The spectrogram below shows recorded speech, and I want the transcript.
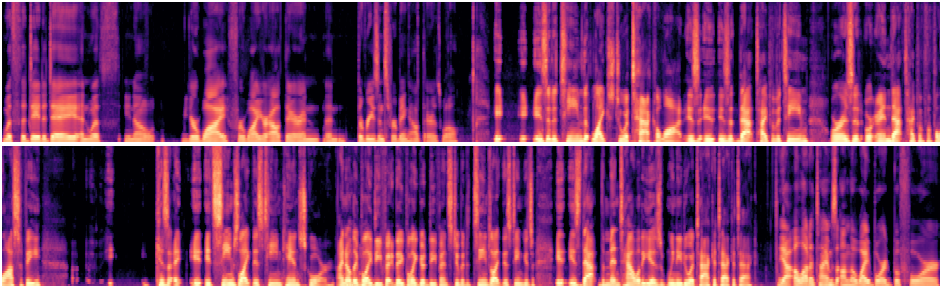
with the day to day and with you know your why for why you're out there and and the reasons for being out there as well. It, is it a team that likes to attack a lot? Is, is is it that type of a team, or is it or in that type of a philosophy? Because it, it seems like this team can score. I know mm-hmm. they play def- they play good defense too, but it seems like this team gets. Is that the mentality? Is we need to attack, attack, attack? Yeah, a lot of times on the whiteboard before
